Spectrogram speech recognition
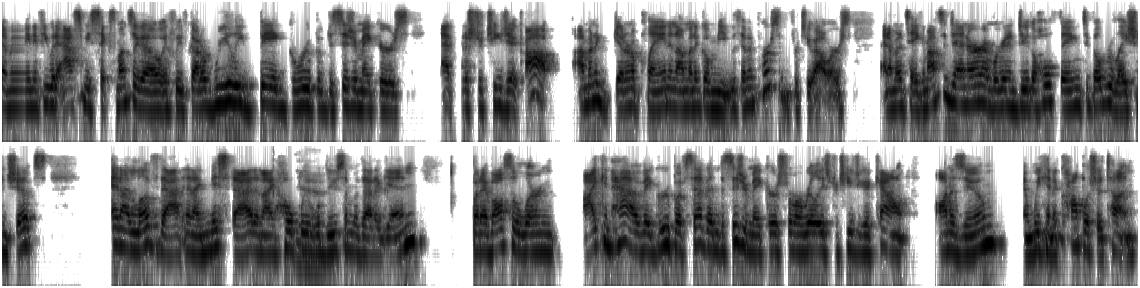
I mean, if you would have asked me six months ago if we've got a really big group of decision makers at a strategic op, I'm going to get on a plane and I'm going to go meet with them in person for two hours. And I'm going to take them out to dinner and we're going to do the whole thing to build relationships. And I love that and I miss that. And I hope yeah. we will do some of that again. But I've also learned I can have a group of seven decision makers from a really strategic account on a Zoom and we can accomplish a ton.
